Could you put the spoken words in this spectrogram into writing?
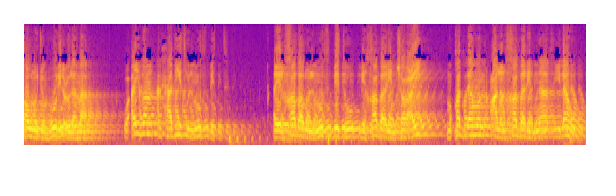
قول جمهور العلماء. وأيضا الحديث المثبت أي الخبر المثبت لخبر شرعي مقدم على الخبر النافي له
